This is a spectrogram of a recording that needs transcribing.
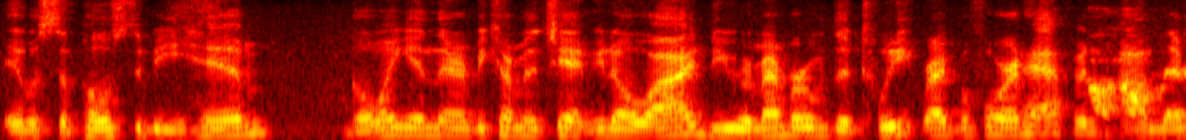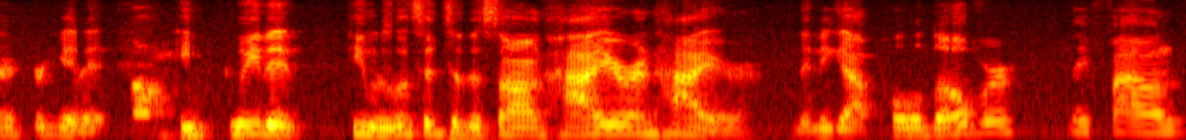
It was supposed to be him going in there and becoming the champ. You know why? Do you remember the tweet right before it happened? I'll never forget it. He tweeted he was listening to the song Higher and Higher. Then he got pulled over they found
